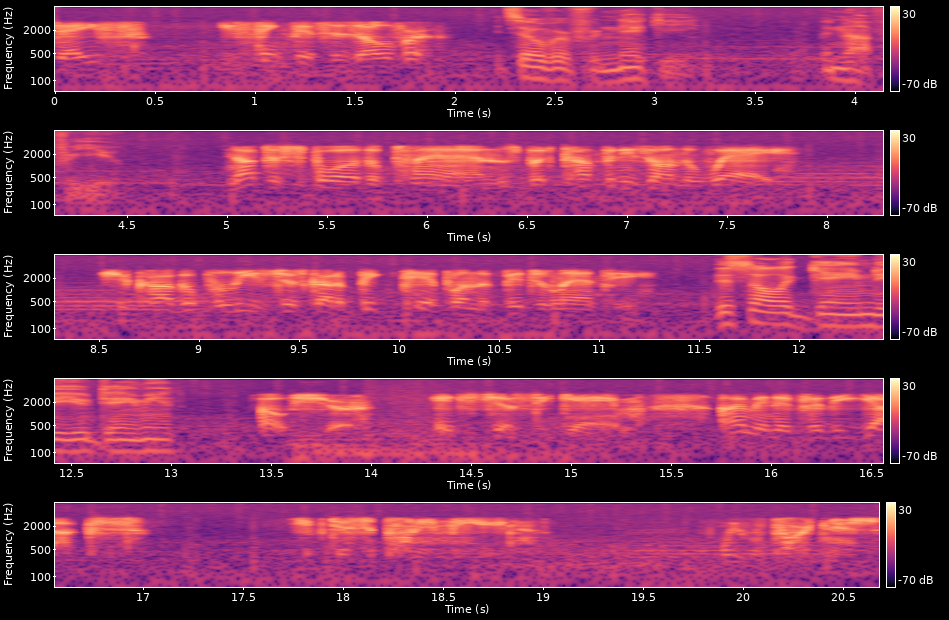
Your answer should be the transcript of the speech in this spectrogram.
Safe? You think this is over? It's over for Nikki, but not for you. Not to spoil the plans, but company's on the way. Chicago police just got a big tip on the vigilante. This all a game to you, Damien? Oh, sure. It's just a game. I'm in it for the yucks. You've disappointed me, Aiden. We were partners.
